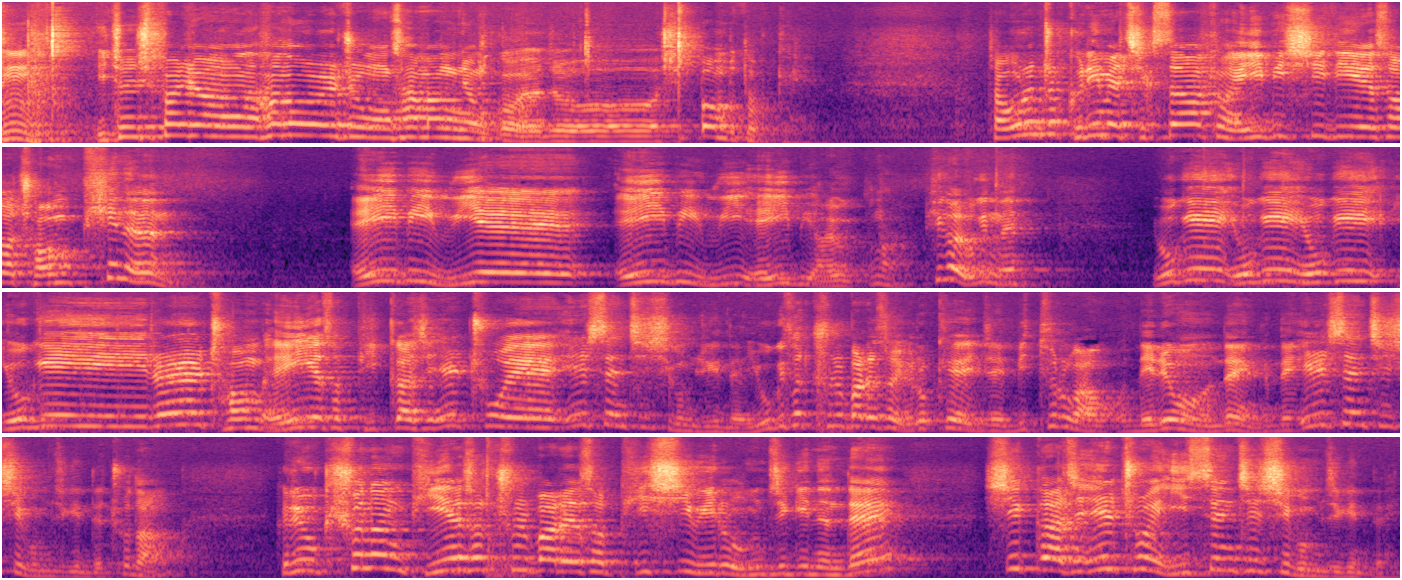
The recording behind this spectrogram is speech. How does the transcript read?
음, 2018년 한올 중 3학년 거요. 저 10번부터 볼게. 자, 오른쪽 그림의 직사각형 ABCD에서 점 P는 AB 위에 AB 위 AB 아 여기구나. P가 여기 있네. 여기 여기 여기 여기를 점 A에서 B까지 1초에 1cm씩 움직인대. 여기서 출발해서 이렇게 이제 밑으로 가, 내려오는데 근데 1cm씩 움직인대 초당. 그리고 Q는 B에서 출발해서 BC 위를 움직이는데 C까지 1초에 2cm씩 움직인대.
